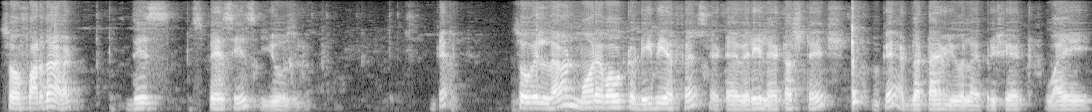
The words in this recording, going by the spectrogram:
So for that, this space is used. Okay. So we'll learn more about DBFS at a very later stage. Okay. At that time, you will appreciate why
